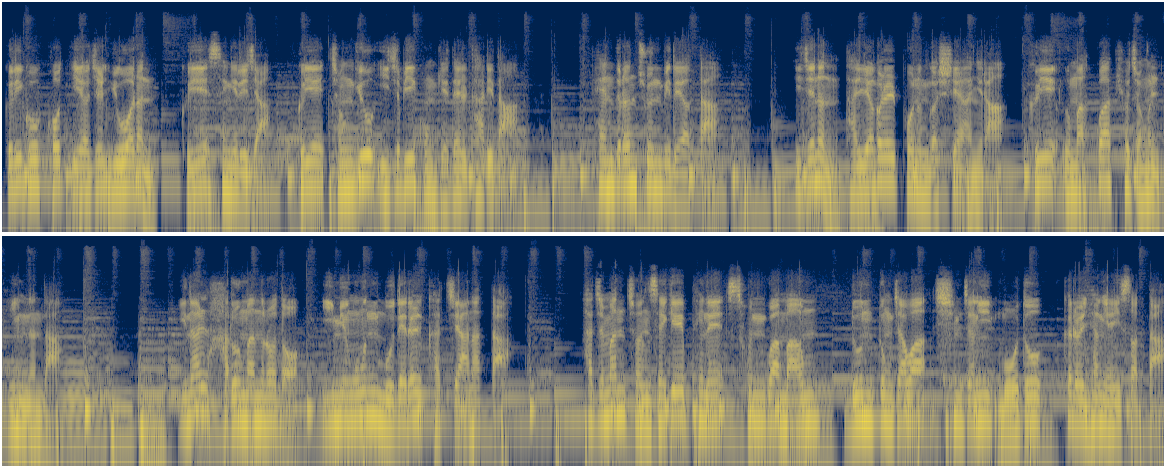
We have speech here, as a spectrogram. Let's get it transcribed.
그리고 곧 이어질 6월은 그의 생일이자 그의 정규 2집이 공개될 달이다. 팬들은 준비되었다. 이제는 달력을 보는 것이 아니라 그의 음악과 표정을 읽는다. 이날 하루만으로도 이명웅은 무대를 갖지 않았다. 하지만 전 세계 팬의 손과 마음, 눈동자와 심장이 모두 그를 향해 있었다.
